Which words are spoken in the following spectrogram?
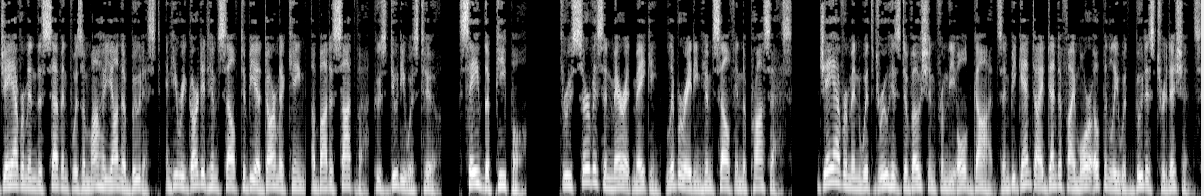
Jayavarman VII was a Mahayana Buddhist, and he regarded himself to be a Dharma king, a bodhisattva, whose duty was to save the people through service and merit making, liberating himself in the process. Jayavarman withdrew his devotion from the old gods and began to identify more openly with Buddhist traditions.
